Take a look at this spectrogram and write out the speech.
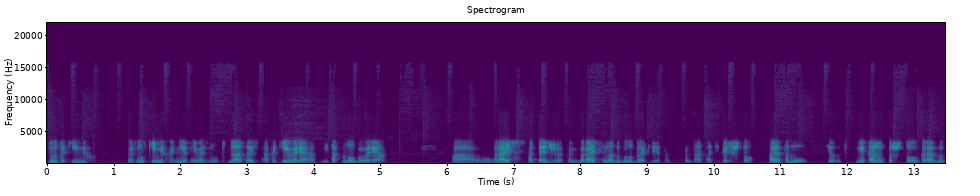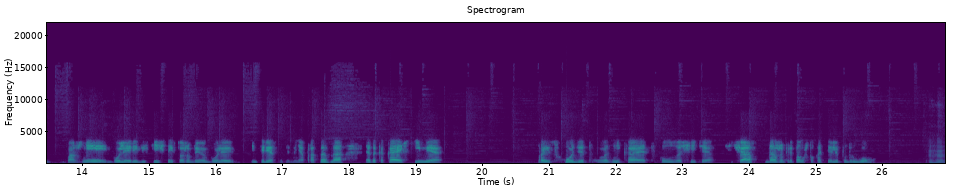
ну это Кимих. Возьмут Кимиха? Нет, не возьмут. Да, то есть, а какие варианты? Не так много вариантов. А, Райс, опять же, как бы Райса надо было брать летом. А, а теперь что? Поэтому мне кажется, что гораздо важнее, более реалистичный и в то же время более интересный для меня процесс, да, это какая химия происходит, возникает в полузащите сейчас, даже при том, что хотели по-другому. Uh-huh.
